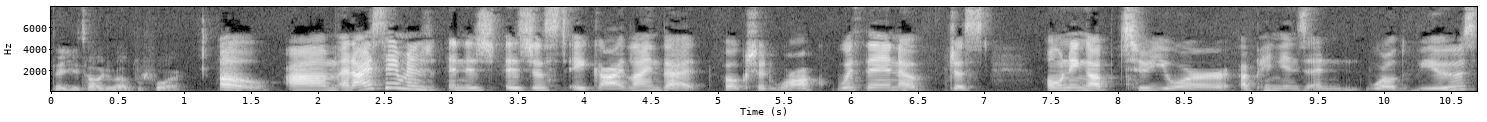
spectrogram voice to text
that you talked about before? Oh, um, an I statement is, is just a guideline that folks should walk within of just owning up to your opinions and worldviews.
